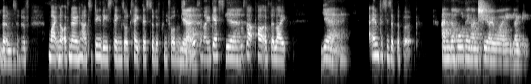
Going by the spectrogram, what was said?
that mm. sort of might not have known how to do these things or take this sort of control themselves yeah. and i guess yeah was that part of the like yeah emphasis of the book and the whole thing on diy like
